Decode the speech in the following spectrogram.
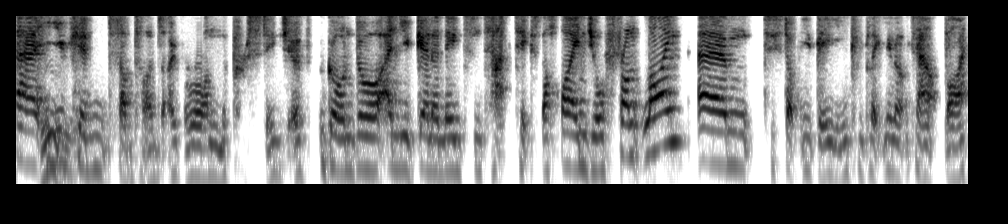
Uh, you can sometimes overrun the prestige of Gondor, and you're going to need some tactics behind your front line um, to stop you being completely knocked out by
